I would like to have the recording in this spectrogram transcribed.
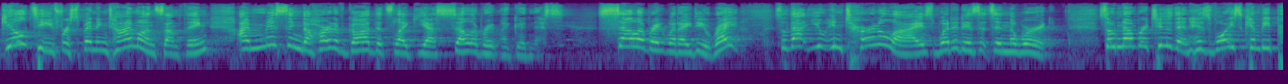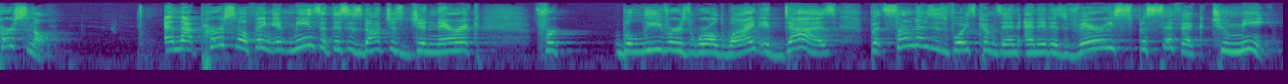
guilty for spending time on something, I'm missing the heart of God that's like, yes, celebrate my goodness. Celebrate what I do, right? So that you internalize what it is that's in the word. So, number two, then, his voice can be personal. And that personal thing, it means that this is not just generic for believers worldwide. It does, but sometimes his voice comes in and it is very specific to me.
